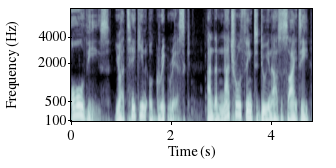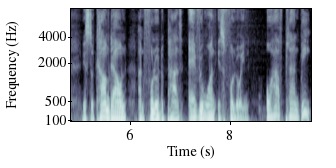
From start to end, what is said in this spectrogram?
all these, you are taking a great risk and the natural thing to do in our society is to calm down and follow the path everyone is following or have plan B.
